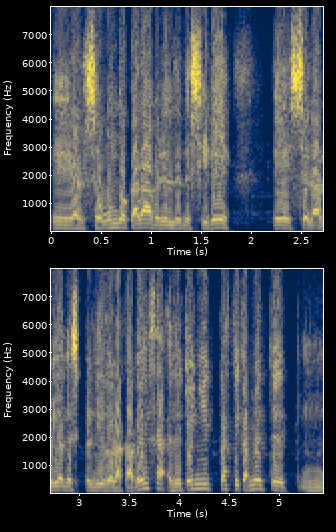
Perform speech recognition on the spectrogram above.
mm, el segundo cadáver, el de Desiré, eh, se le había desprendido la cabeza. El de Toñi prácticamente mm,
